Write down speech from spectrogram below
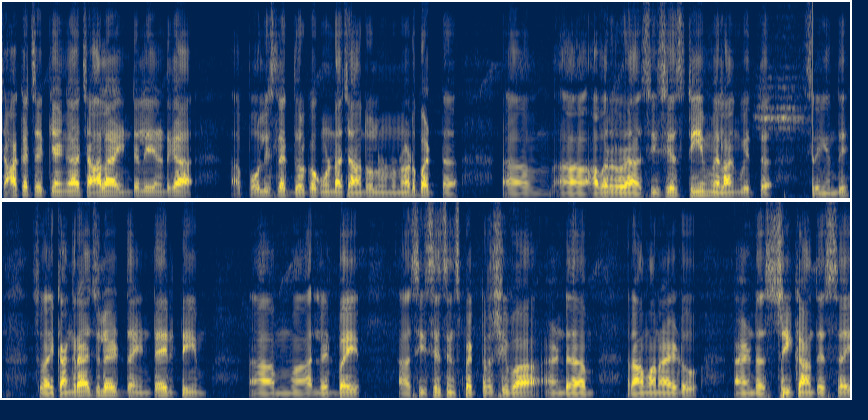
చాకచక్యంగా చాలా ఇంటెలిజెంట్గా పోలీసులకు దొరకకుండా చాలా రోజులు ఉన్నాడు. But our CCS team along with జరిగింది. So I congratulate the entire team led by CCS inspector Shiva and Ramanaidu and Srikanth SI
